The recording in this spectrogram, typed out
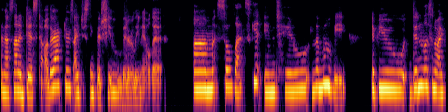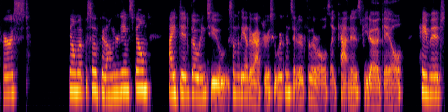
and that's not a diss to other actors. I just think that she literally nailed it. Um, so let's get into the movie. If you didn't listen to my first film episode for the Hunger Games film, I did go into some of the other actors who were considered for the roles, like Katniss, Peeta, Gale, Haymitch.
